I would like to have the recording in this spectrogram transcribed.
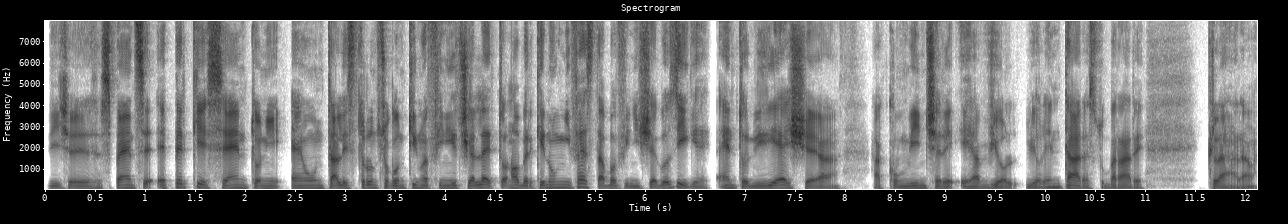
dice Spence, è perché se Anthony è un tale stronzo continua a finirci a letto, no? Perché in ogni festa poi finisce così, che Anthony riesce a, a convincere e a viol- violentare, a stuprare Clara.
